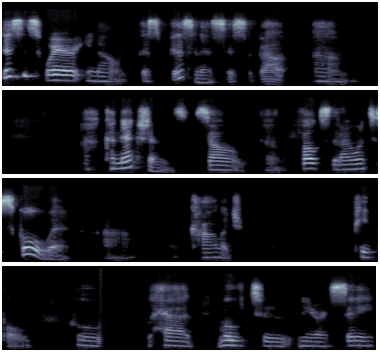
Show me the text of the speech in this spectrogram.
this is where you know this business is about um, uh, connections. So, uh, folks that I went to school with, uh, college people who had moved to New York City.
